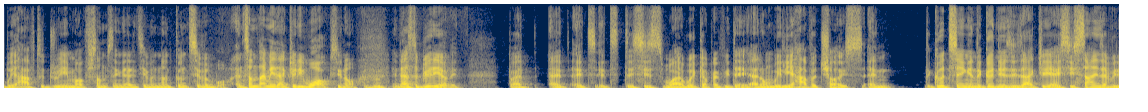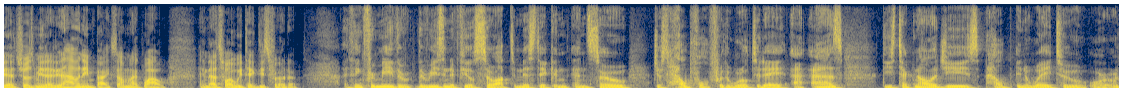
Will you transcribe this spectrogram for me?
we have to dream of something that is even not conceivable, and sometimes it actually works, you know, mm-hmm. and that's the beauty of it. But it, it's it's this is why I wake up every day. I don't really have a choice, and the good thing and the good news is actually I see signs every day that shows me that it have an impact. So I'm like, wow, and that's why we take this further. I think for me, the, the reason it feels so optimistic and, and so just helpful for the world today, as these technologies help in a way to or, or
